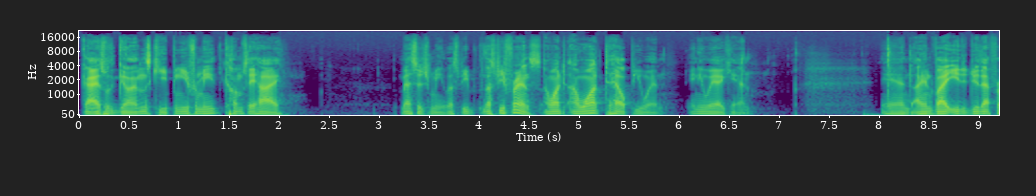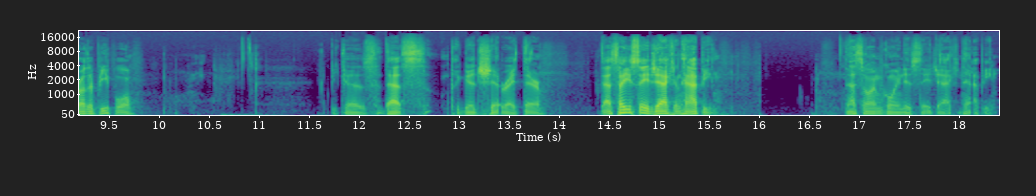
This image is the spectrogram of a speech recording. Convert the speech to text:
guys with guns keeping you from me. Come say hi. Message me. Let's be let's be friends. I want I want to help you win any way I can. And I invite you to do that for other people because that's the good shit right there. That's how you stay jacked and happy. That's how I'm going to stay jacked and happy.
